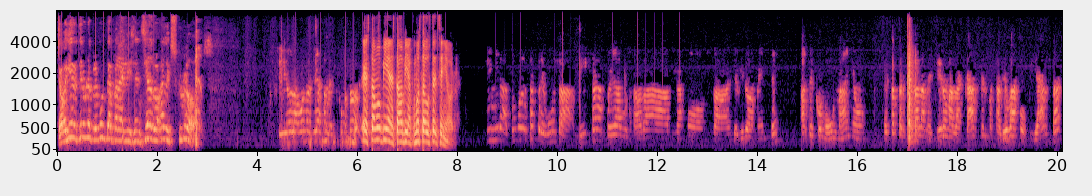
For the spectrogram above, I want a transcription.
Caballero, tiene una pregunta para el licenciado Alex Cruz. Sí, hola, buenos días, Alex. ¿Cómo estás? Estamos bien, estamos bien. ¿Cómo está usted, señor? Sí, mira, tengo esta pregunta. Mi hija fue abusada, digamos, ah, indebidamente hace como un año. Esta persona la metieron a la cárcel, salió bajo fianza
